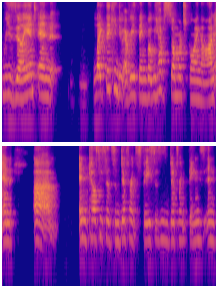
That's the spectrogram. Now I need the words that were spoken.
resilient and like they can do everything, but we have so much going on and um, and Kelsey said some different spaces and different things, and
